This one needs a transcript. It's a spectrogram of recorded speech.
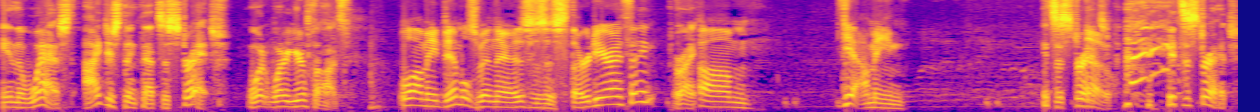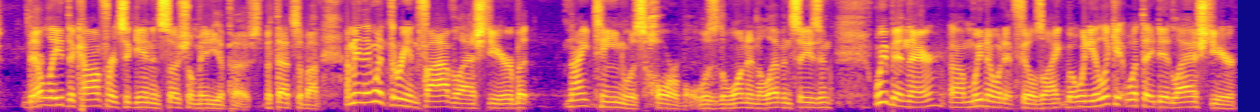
in the West. I just think that's a stretch. What what are your thoughts? Well, I mean, Dimel's been there. This is his third year, I think. Right. Um, yeah, I mean, it's a stretch. No. it's a stretch. They'll lead the conference again in social media posts, but that's about. It. I mean, they went three and five last year, but 19 was horrible. Was the one in 11 season? We've been there. Um, we know what it feels like. But when you look at what they did last year,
